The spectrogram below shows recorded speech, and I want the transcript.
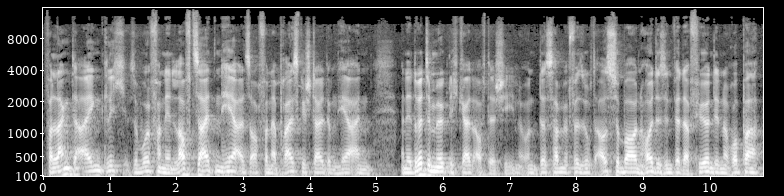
verlangte eigentlich sowohl von den Laufzeiten her als auch von der Preisgestaltung her ein, eine dritte Möglichkeit auf der Schiene. Und das haben wir versucht auszubauen. Heute sind wir dafür und in Europa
